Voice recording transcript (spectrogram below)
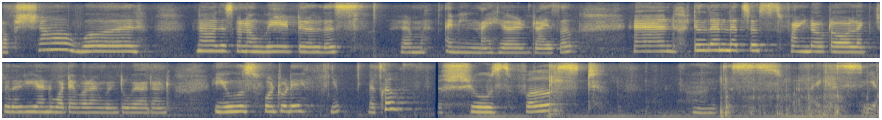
of shower. Now just gonna wait till this um, i mean my hair dries up. And till then let's just find out all like jewelry and whatever i'm going to wear and use for today. Yep let's go. Shoes first. And this one i guess yeah.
